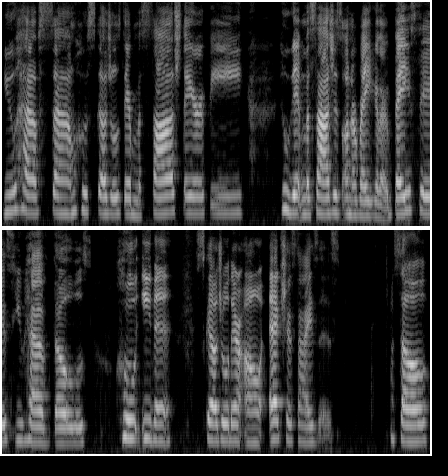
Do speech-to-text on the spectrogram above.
You have some who schedules their massage therapy, who get massages on a regular basis. You have those who even schedule their own exercises. So,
